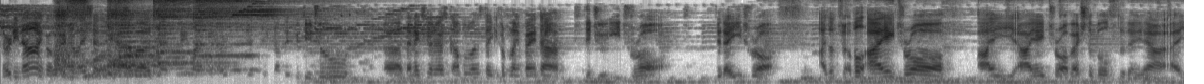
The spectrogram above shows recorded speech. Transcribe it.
39. Congratulations. We have uh, 10 line winners. This is something 52. Uh, the next winner's compliments. Thank you for playing Time. Did you eat raw? Did I eat raw? I don't. Well, I ate raw. I I ate raw vegetables today. Yeah, I,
